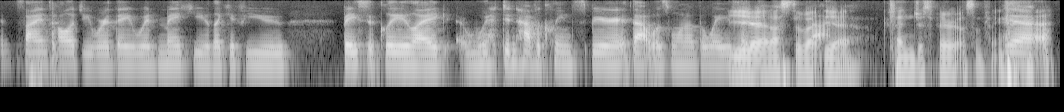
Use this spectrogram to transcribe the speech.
in Scientology where they would make you like if you basically like w- didn't have a clean spirit, that was one of the ways. that- Yeah, that's the way. Yeah. Yeah, cleanse your spirit or something. yeah.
